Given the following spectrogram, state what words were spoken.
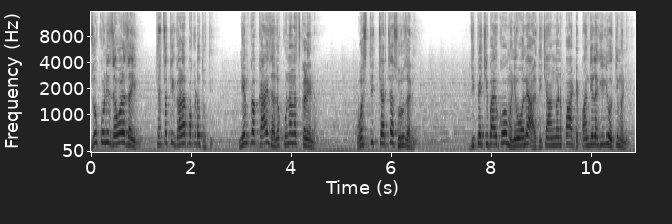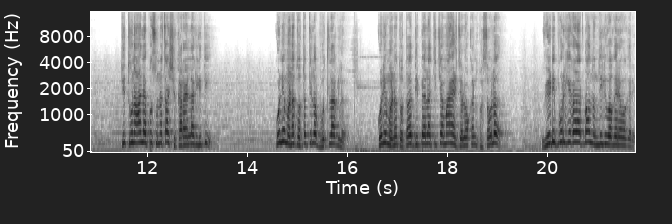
जो कोणी जवळ जाईल त्याचा ती गळा पकडत होती. नेमकं काय झालं कुणालाच कळेना. वस्तीत चर्चा सुरू झाली. दीप्याची बायको म्हणे ओल्या हळदीच्या अंगण पहाटे पांदीला गेली होती म्हणे. तिथून आल्यापासूनच अशी करायला लागली ती. कोणी म्हणत होतं तिला भूत लागलं. कोणी म्हणत होतं दीप्याला तिच्या माहेरच्या लोकांनी फसवलं. विडी पुरकी गळ्यात बांधून दिली वगैरे वगैरे.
